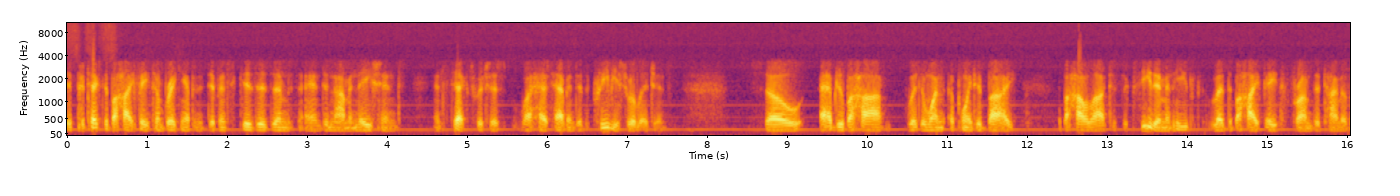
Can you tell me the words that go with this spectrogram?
it protected Baha'i faith from breaking up into different schisms and denominations and sects, which is what has happened to the previous religions. So Abdul Baha was the one appointed by Baha'u'llah to succeed him, and he led the Baha'i faith from the time of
